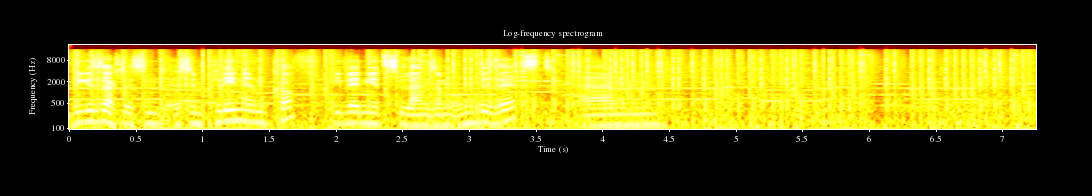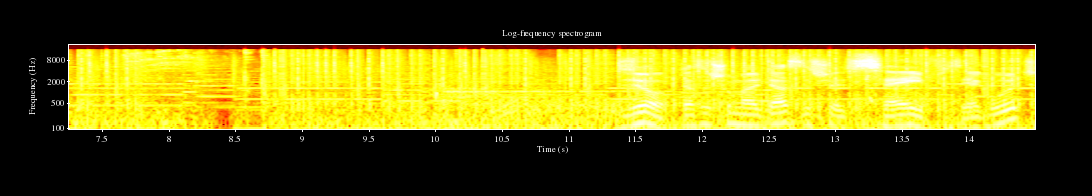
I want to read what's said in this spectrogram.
Wie gesagt, es sind, es sind Pläne im Kopf. Die werden jetzt langsam umgesetzt. Ähm... So, das ist schon mal das. Ist safe. Sehr gut.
